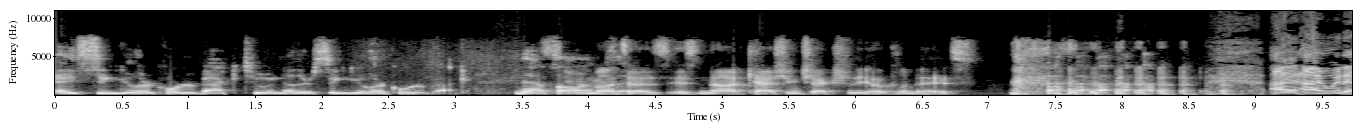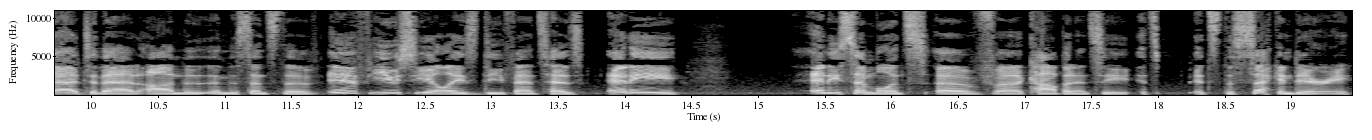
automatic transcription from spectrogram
a singular quarterback to another singular quarterback. That's all Steven I'm saying. Montez is not cashing checks for the Oakland A's. I, I would add to that on the in the sense of if UCLA's defense has any any semblance of uh, competency, it's it's the secondary.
